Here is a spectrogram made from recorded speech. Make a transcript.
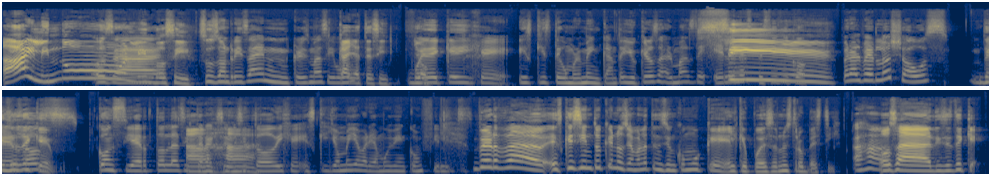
Ay, lindo. O sea, lindo, sí. Su sonrisa en Christmas Evil. Cállate, sí. Fue de que dije, es que este hombre me encanta, yo quiero saber más de él Sí. en específico. Pero al ver los shows, ver Dices de los que- conciertos, las interacciones Ajá. y todo, dije, es que yo me llevaría muy bien con Felix. Verdad, es que siento que nos llama la atención como que el que puede ser nuestro bestie. Ajá. O sea, dices de que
